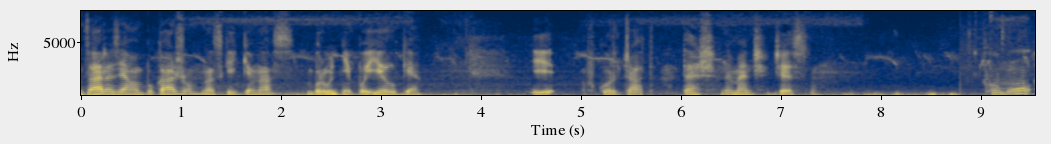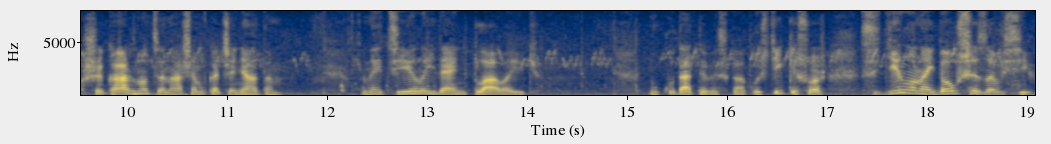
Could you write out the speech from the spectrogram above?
Зараз я вам покажу, наскільки в нас брудні поїлки і в курчат теж не менш чисто. Кому шикарно це нашим каченятам. Вони цілий день плавають. Ну куди ти вискакуєш? Тільки що ж сиділо найдовше за всіх.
